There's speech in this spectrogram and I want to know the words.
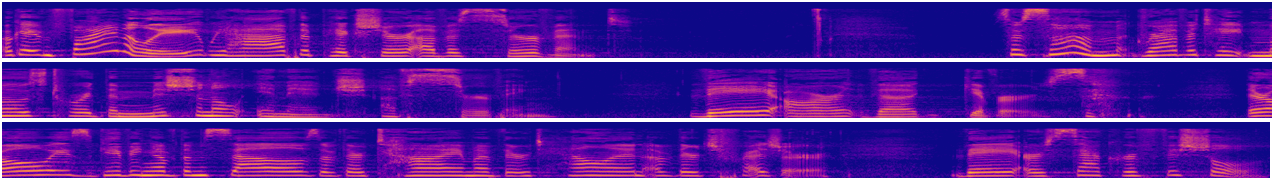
Okay, and finally, we have the picture of a servant. So some gravitate most toward the missional image of serving. They are the givers. They're always giving of themselves, of their time, of their talent, of their treasure. They are sacrificial,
